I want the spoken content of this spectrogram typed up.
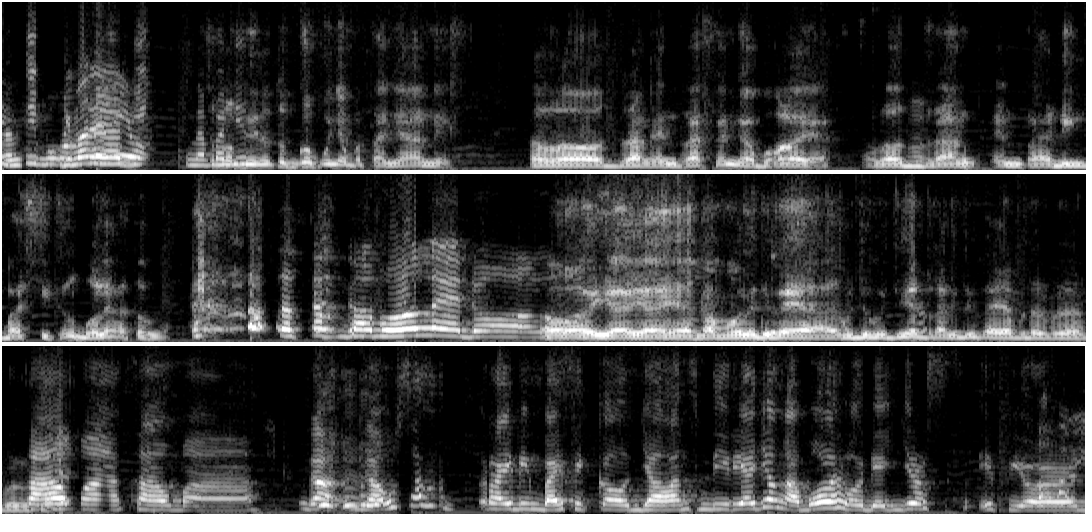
Nanti Gimana ya, nih? Di? Kenapa Sebelum Dit? ditutup gue punya pertanyaan nih. Kalau drunk and drive kan nggak boleh ya. Kalau Hmm. drunk and riding bicycle boleh atau nggak? Tetap gak boleh dong. Oh iya iya iya nggak boleh juga ya. Ujung-ujungnya drunk juga ya benar-benar. benar. Sama, sama. nggak nggak usah riding bicycle jalan sendiri aja nggak boleh loh dangerous if you're Oh, iya.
